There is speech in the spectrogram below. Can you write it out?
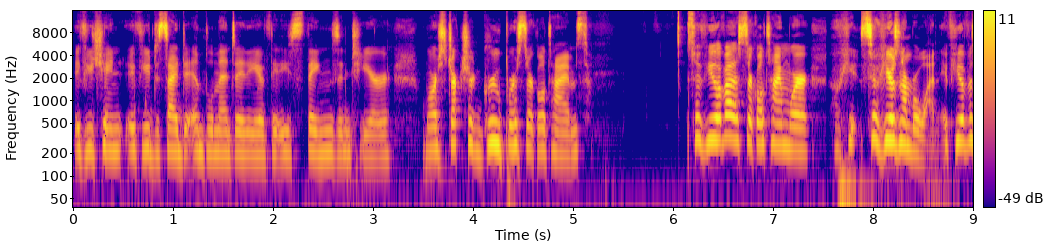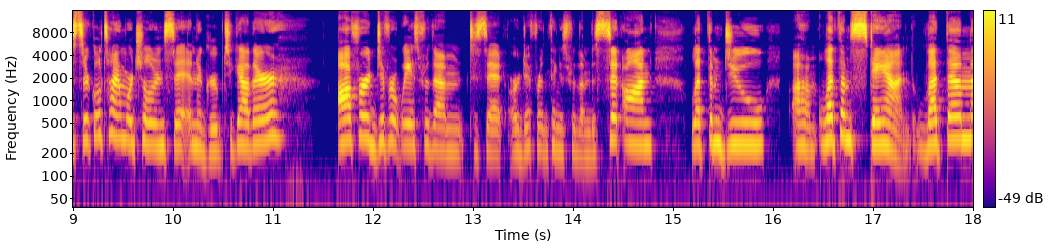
if you change if you decide to implement any of these things into your more structured group or circle times. So if you have a circle time where so here's number 1. If you have a circle time where children sit in a group together, offer different ways for them to sit or different things for them to sit on. Let them do um, let them stand. Let them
